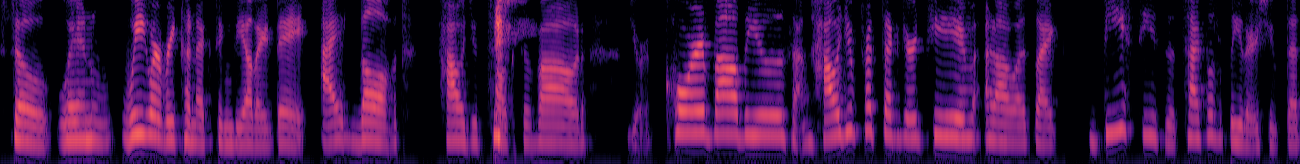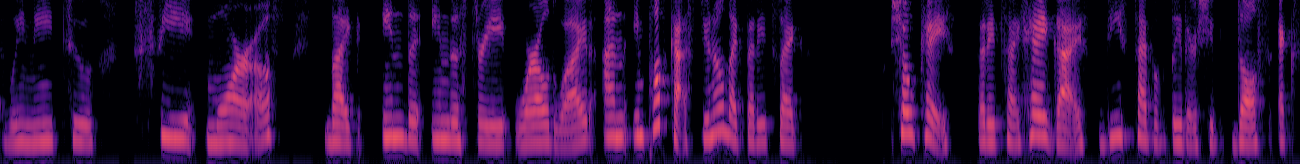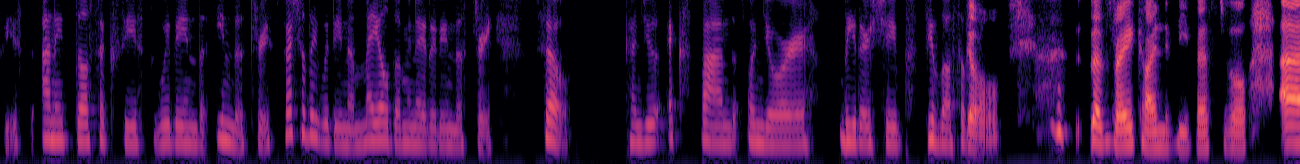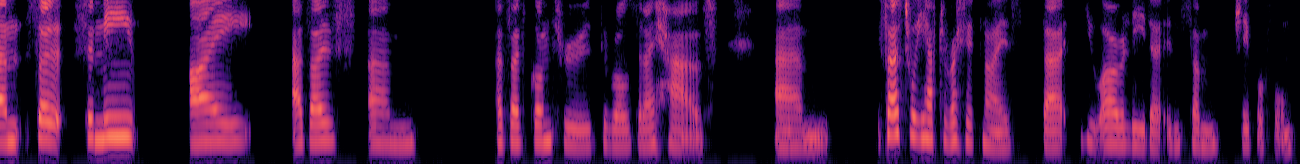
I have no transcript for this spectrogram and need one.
So when we were reconnecting the other day, I loved how you talked about your core values and how you protect your team. And I was like, this is the type of leadership that we need to see more of like in the industry worldwide and in podcasts you know like that it's like showcase that it's like hey guys this type of leadership does exist and it does exist within the industry especially within a male dominated industry. So can you expand on your leadership philosophy? That's very kind of you, first of all. Um, so for me, I as I've um as I've gone through the roles that I have, um, first of all, you have to recognize that you are a leader in some shape or form.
